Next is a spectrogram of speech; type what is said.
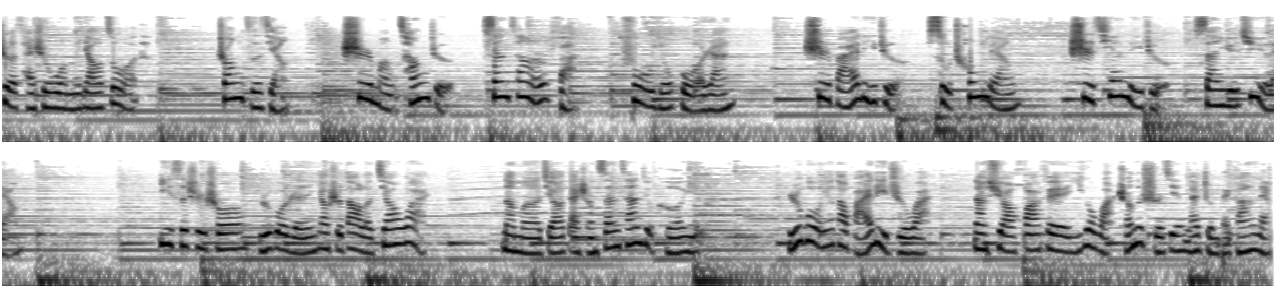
这才是我们要做的。庄子讲：“是莽苍者，三餐而返，复有果然；是百里者，速冲凉。”是千里者，三月巨凉。意思是说，如果人要是到了郊外，那么就要带上三餐就可以了；如果要到百里之外，那需要花费一个晚上的时间来准备干粮；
